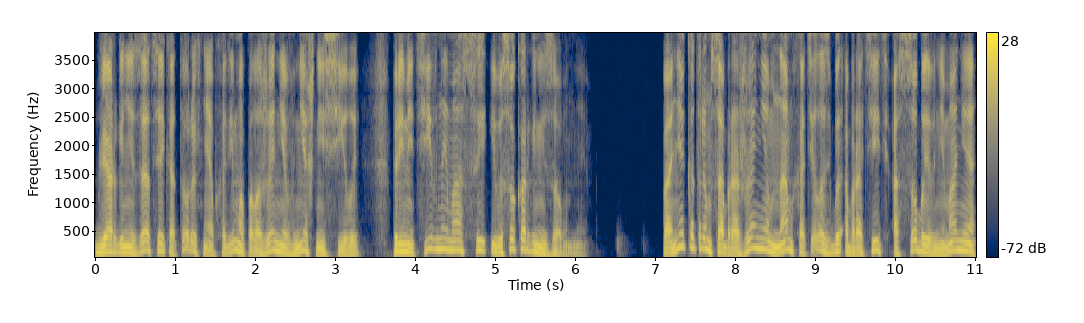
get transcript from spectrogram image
для организации которых необходимо положение внешней силы, примитивные массы и высокоорганизованные. По некоторым соображениям нам хотелось бы обратить особое внимание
